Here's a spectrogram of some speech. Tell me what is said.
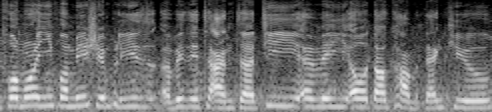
for more information, please visit at uh, tenveo.com. Thank you.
